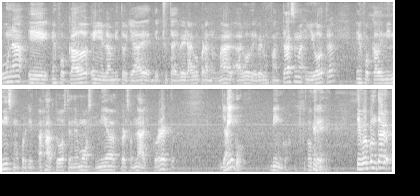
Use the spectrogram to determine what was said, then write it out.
Una eh, enfocado en el ámbito ya de, de, chuta, de ver algo paranormal, algo de ver un fantasma, y otra enfocado en mí mismo, porque, ajá, todos tenemos miedos personales, ¿correcto? Ya. Bingo. Bingo. Ok. te voy a contar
